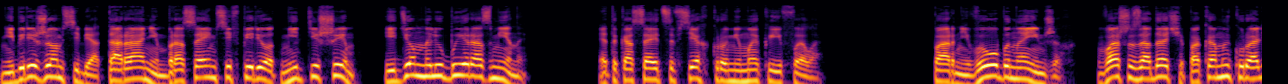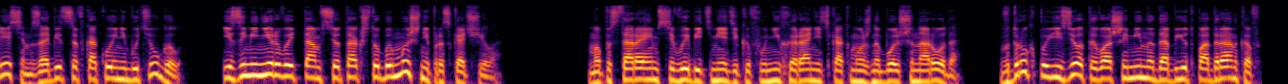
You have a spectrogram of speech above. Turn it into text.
не бережем себя, тараним, бросаемся вперед, мельтешим, идем на любые размены. Это касается всех, кроме Мэка и Фэла. Парни, вы оба на инжах. Ваша задача, пока мы куролесим, забиться в какой-нибудь угол и заминировать там все так, чтобы мышь не проскочила. Мы постараемся выбить медиков у них и ранить как можно больше народа. Вдруг повезет, и ваши мины добьют подранков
